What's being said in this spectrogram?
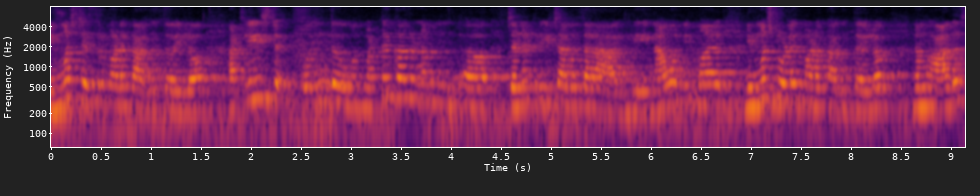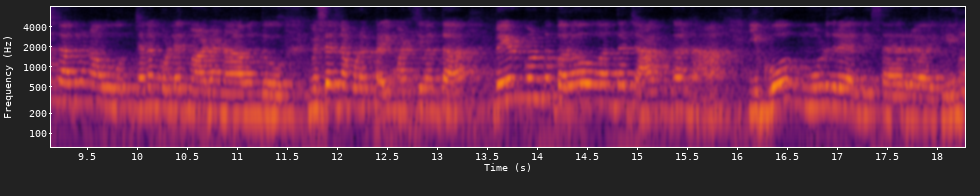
ನಿಮ್ಮಷ್ಟು ಹೆಸರು ಮಾಡೋಕ್ಕಾಗುತ್ತೋ ಇಲ್ಲೋ, ಅಟ್ಲೀಸ್ಟ್ ಒಂದು ಒಂದು ಮಟ್ಟಕ್ಕಾದ್ರೂ ನಮ್ಮ ಜನಕ್ಕೆ ರೀಚ್ ಆಗೋ ಥರ ಆಗಲಿ ನಾವು ನಿಮ್ಮ ನಿಮ್ಮಷ್ಟು ಒಳ್ಳೇದು ಮಾಡೋಕ್ಕಾಗುತ್ತೋ ಇಲ್ಲೋ? ನಮ್ಗೆ ಆದಷ್ಟಾದರೂ ನಾವು ಜನಕ್ಕೆ ಒಳ್ಳೇದು ಮಾಡೋಣ ಒಂದು ಮೆಸೇಜ್ನ ಕೊಡೋಕೆ ಟ್ರೈ ಮಾಡ್ತೀವಿ ಅಂತ ಬೇಡ್ಕೊಂಡು ಬರೋ ಅಂತ ಜಾಗನ ಈಗ ಹೋಗಿ ನೋಡಿದ್ರೆ ಅಲ್ಲಿ ಸರ್ ಏನು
